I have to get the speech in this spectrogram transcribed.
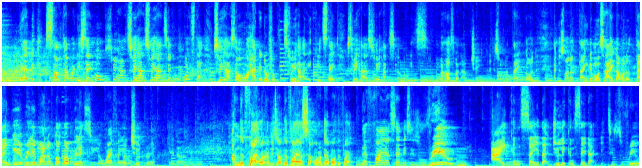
Yeah, because sometimes when he's saying, oh, sweetheart, sweetheart, sweetheart, say, oh, what's that? Sweetheart, so, oh, I had it done from sweetheart. He keeps saying, sweetheart, sweetheart, sweetheart. It's my husband I've changed. I just want to thank God. I just want to thank the Most High. I want to thank you. You're really a man of God. God bless you, your wife, and your children. You know. And the fire, what can you tell the fire? What can you tell about the fire? The fire service is real. I can say that, Julie can say that it is real.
